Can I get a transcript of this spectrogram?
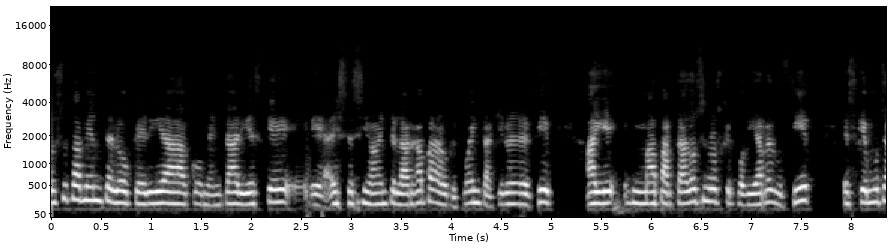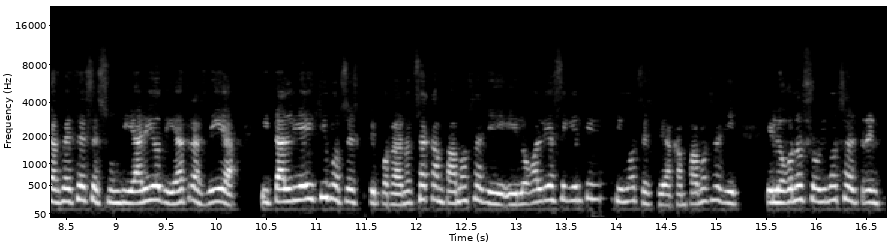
eso también te lo quería comentar y es que eh, excesivamente larga para lo que cuenta. Quiero decir, hay apartados en los que podía reducir. Es que muchas veces es un diario día tras día y tal día hicimos esto y por la noche acampamos allí y luego al día siguiente hicimos esto y acampamos allí y luego nos subimos al tren.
